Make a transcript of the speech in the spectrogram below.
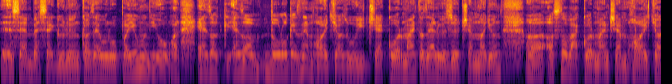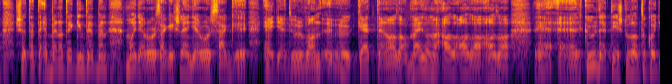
szembeszegülünk az Európai Unióval. Ez a, ez a dolog, ez nem hajtja az új cseh kormányt, az előzőt sem nagyon, a, a szlovák kormány sem hajtja, sőt, tehát ebben a tekintetben Magyarország és Lengyelország egyedül van, ők ketten az a, az, az a, az a e, e, küldetés tudatuk, hogy,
